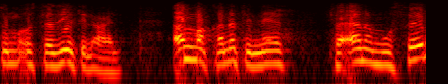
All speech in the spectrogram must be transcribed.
ثم أستاذية العالم. أما قناة الناس فأنا مصر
